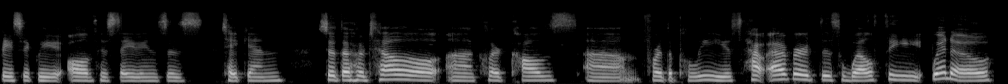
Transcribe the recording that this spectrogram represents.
basically all of his savings is taken. So the hotel uh, clerk calls um, for the police. However, this wealthy widow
